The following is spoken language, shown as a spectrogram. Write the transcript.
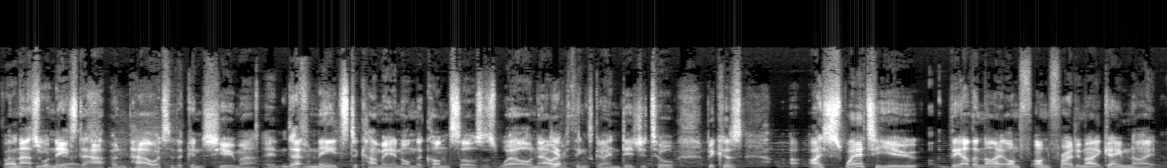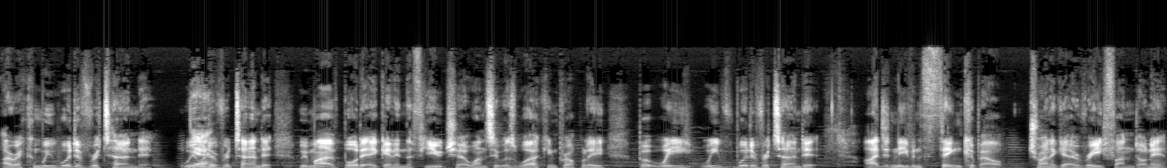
Fuck and that's what needs to happen. Power to the consumer. It, that needs to come in on the consoles as well. Now Yep. everything's going digital because I- swear to you, the other night on on Friday night game night, I reckon we would have returned it. We Yeah. would have returned it. We might have bought it again in the future once it was working properly, but we we would have returned it. I didn't even think about trying to get a refund on it,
